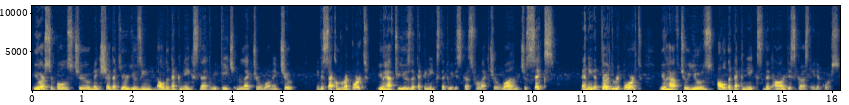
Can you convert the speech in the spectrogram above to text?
you are supposed to make sure that you're using all the techniques that we teach in lecture one and two. In the second report, you have to use the techniques that we discussed from lecture one to six. And in the third report, you have to use all the techniques that are discussed in the course.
